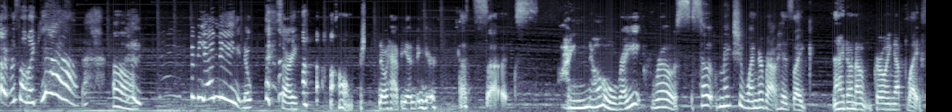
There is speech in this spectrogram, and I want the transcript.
I was all like, yeah. Oh, happy ending. Nope. Sorry, oh, no happy ending here. that sucks. I know, right? Gross. So it makes you wonder about his like, I don't know, growing up life.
